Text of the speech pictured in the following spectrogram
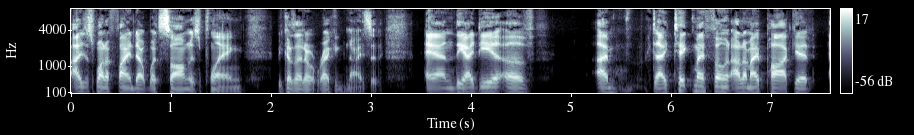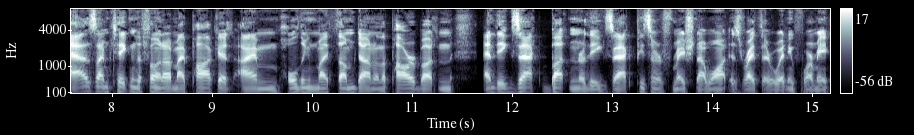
I just want to find out what song is playing because I don't recognize it. And the idea of I'm I take my phone out of my pocket. As I'm taking the phone out of my pocket, I'm holding my thumb down on the power button, and the exact button or the exact piece of information I want is right there waiting for me.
